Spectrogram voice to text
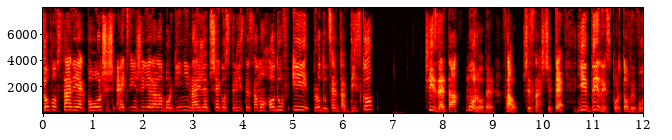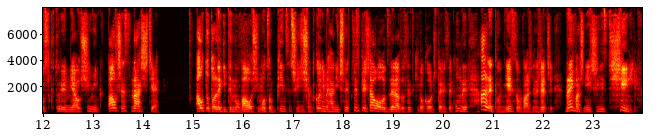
Co powstanie, jak połączysz ex-inżyniera Lamborghini, najlepszego stylistę samochodów i producenta disco? Cizeta Moroder V16T. Jedyny sportowy wóz, który miał silnik V16. Auto to legitymowało się mocą 560 koni mechanicznych, przyspieszało od 0 do setki w około 4 sekundy, ale to nie są ważne rzeczy. Najważniejszy jest silnik.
